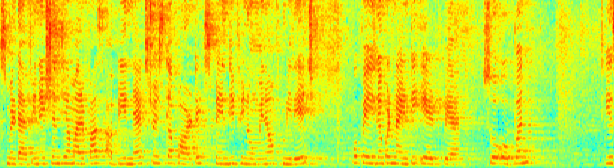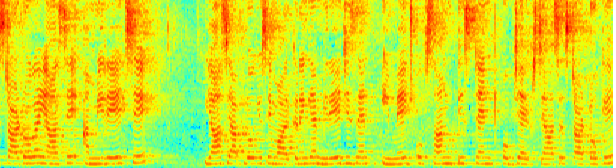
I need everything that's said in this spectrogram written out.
इसमें डेफिनेशन थी हमारे पास। अभी नेक्स्ट जो इसका पार्ट है explain the phenomena of mirage वो पेज नंबर नाइन्टी एट पे है। सो so, ओपन ये स्टार्ट होगा यहाँ से। अमीरेज से यहाँ से आप लोग इसे मार्क करेंगे। Mirage is an image of some distant objects यहाँ से स्टार्ट होके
